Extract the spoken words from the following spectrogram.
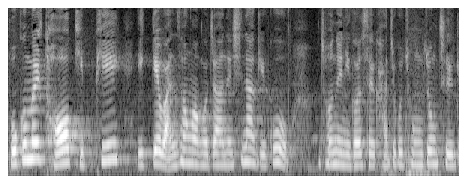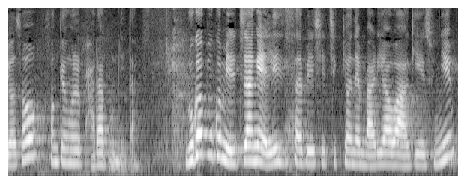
복음을 더 깊이 있게 완성하고자 하는 신학이고 저는 이것을 가지고 종종 즐겨서 성경을 바라봅니다. 루가복음 1장에 엘리사벳이 지켜낸 마리아와 아기 예수님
